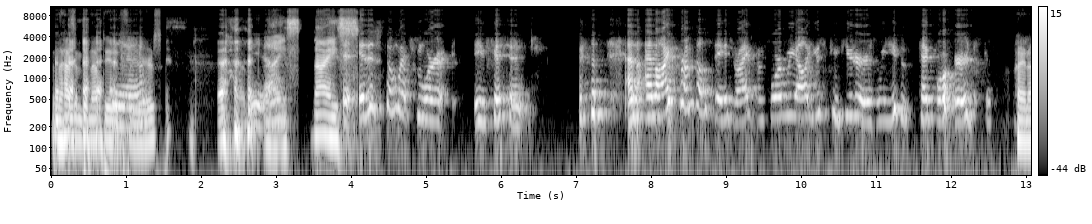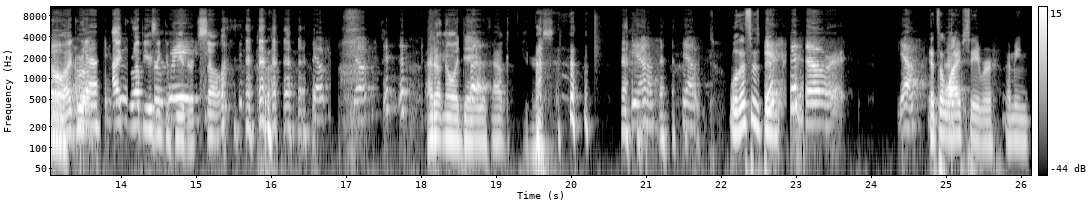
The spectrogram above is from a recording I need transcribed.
that hasn't been updated Yeah. for years. Nice, nice. It, it is so much more efficient. and and I'm from those days, right? Before we all used computers, we used pegboards. I know. Oh, I grew up. I grew up using For way- computers, so Yep, yep. I don't know a day But- without computers. yeah, yeah. well, this has been It's good though. Yeah. it's a lifesaver. I mean,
